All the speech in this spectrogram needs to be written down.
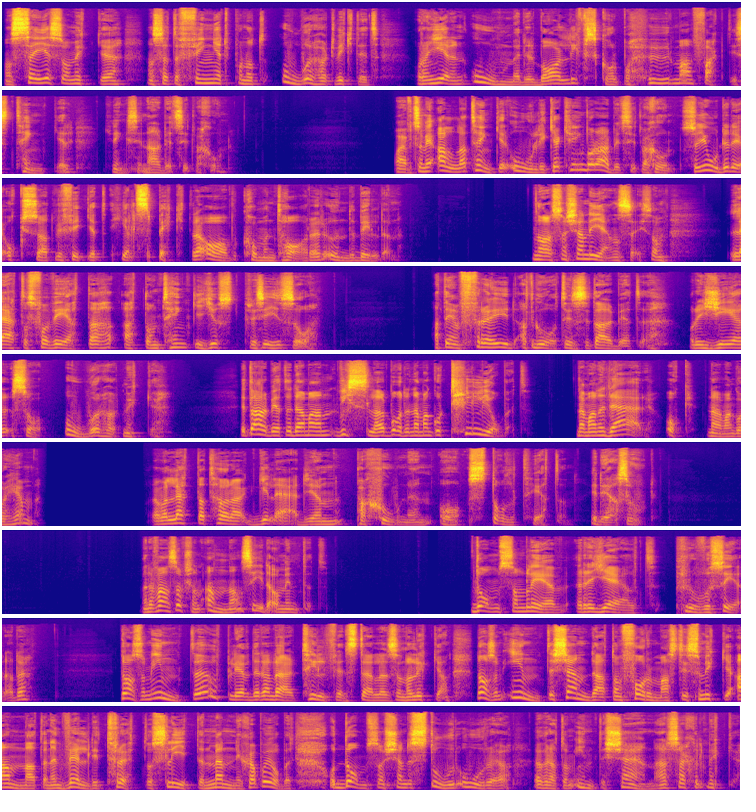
De säger så mycket, de sätter fingret på något oerhört viktigt och de ger en omedelbar livskoll på hur man faktiskt tänker kring sin arbetssituation. Och eftersom vi alla tänker olika kring vår arbetssituation så gjorde det också att vi fick ett helt spektra av kommentarer under bilden. Några som kände igen sig, som lät oss få veta att de tänker just precis så. Att det är en fröjd att gå till sitt arbete och det ger så oerhört mycket. Ett arbete där man visslar både när man går till jobbet, när man är där och när man går hem. Det var lätt att höra glädjen, passionen och stoltheten i deras ord. Men det fanns också en annan sida av myntet. De som blev rejält provocerade. De som inte upplevde den där tillfredsställelsen och lyckan. De som inte kände att de formas till så mycket annat än en väldigt trött och sliten människa på jobbet. Och de som kände stor oro över att de inte tjänar särskilt mycket.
